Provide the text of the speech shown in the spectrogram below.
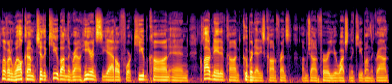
Hello and welcome to theCUBE on the ground here in Seattle for KubeCon and Cloud Native Con Kubernetes Conference. I'm John Furrier, you're watching theCUBE on the ground.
